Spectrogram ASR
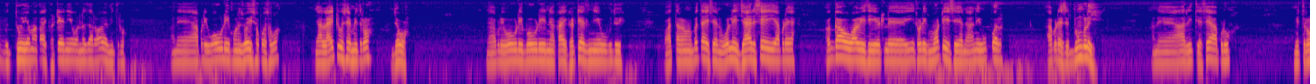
બધું એમાં કાંઈ ઘટે નહીં એવો નજારો આવે મિત્રો. અને આપણી ઓવડી પણ જોઈ શકો છો ત્યાં લાઇટું છે મિત્રો. જુઓ. આપણી ઓવડી બોવડી ને કાંઈ ઘટે જ નહીં એવું બધું વાતાવરણ બતાય છે અને ઓલી જાર છે એ આપણે અગાઉ વાવી હતી એટલે એ થોડીક મોટી છે અને આની ઉપર આપણે છે ડુંગળી. અને આ રીતે છે આપણું. મિત્રો.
